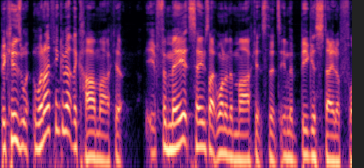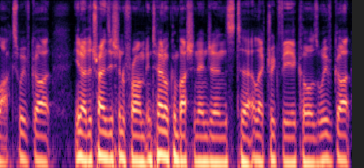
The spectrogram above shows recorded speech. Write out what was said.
Because when I think about the car market, it, for me, it seems like one of the markets that's in the biggest state of flux. We've got, you know, the transition from internal combustion engines to electric vehicles. We've got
